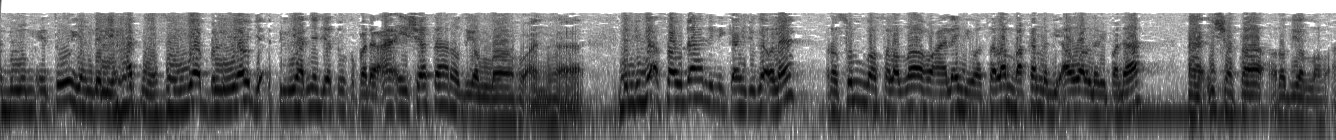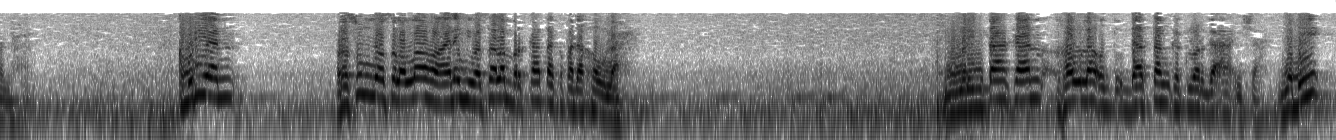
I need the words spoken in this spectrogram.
sebelum itu yang dilihatnya sehingga beliau pilihannya jatuh kepada Aisyah radhiyallahu anha dan juga Saudah dinikahi juga oleh Rasulullah sallallahu alaihi wasallam bahkan lebih awal daripada Aisyah radhiyallahu anha. Kemudian Rasulullah sallallahu alaihi wasallam berkata kepada Khawlah memerintahkan Khawlah untuk datang ke keluarga Aisyah. Jadi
